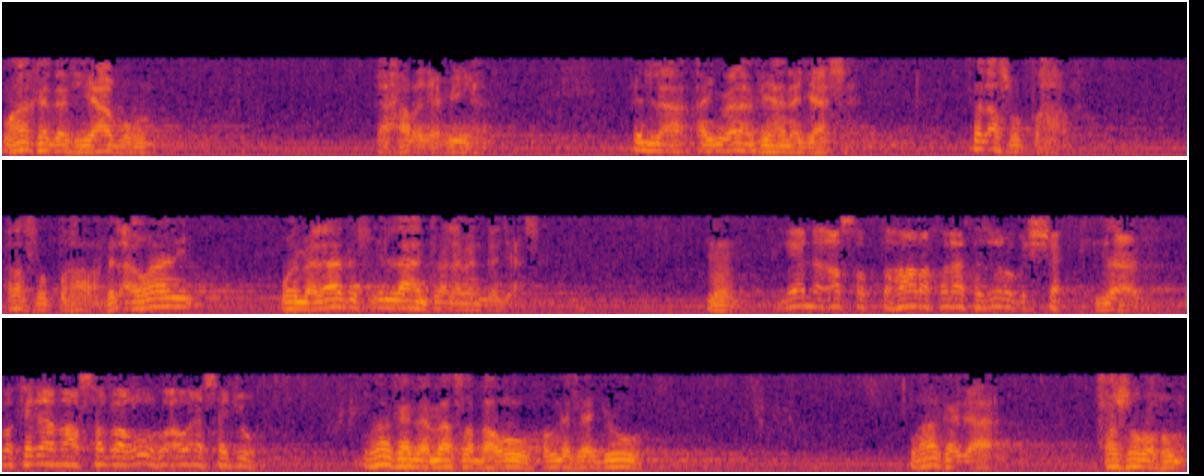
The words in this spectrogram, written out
وهكذا ثيابهم لا حرج فيها إلا أن يعلم فيها نجاسة. فالأصل الطهارة الأصل الطهارة في الأواني والملابس إلا أن تعلم النجاسة. نعم. لأن الأصل الطهارة فلا تزول بالشك. نعم. وكذا ما صبغوه أو نسجوه. وهكذا ما صبغوه أو نسجوه. وهكذا حصرهم.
